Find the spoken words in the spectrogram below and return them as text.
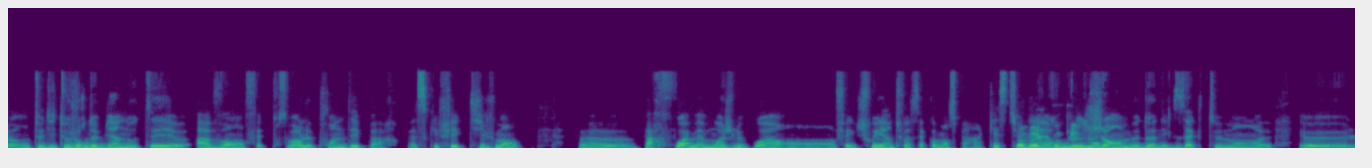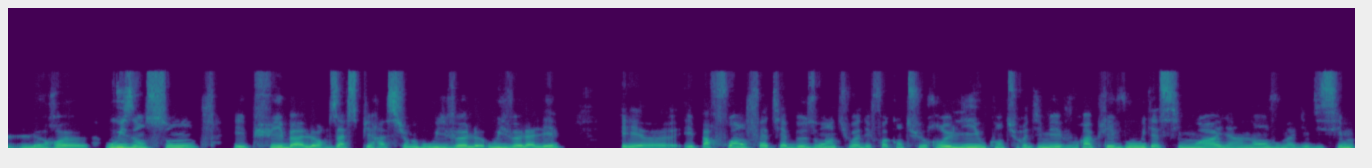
euh, on te dit toujours de bien noter euh, avant, en fait, pour savoir le point de départ. Parce qu'effectivement, euh, parfois, même moi je le vois en, en feng shui, hein, tu vois, ça commence par un Ah bah questionnaire où les gens me donnent exactement leur, où ils en sont et puis bah, leurs aspirations, où ils veulent, où ils veulent aller. Et, euh, et parfois, en fait, il y a besoin, tu vois, des fois quand tu relis ou quand tu redis, mais vous rappelez-vous, il y a six mois, il y a un an, vous m'aviez dit six mois,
